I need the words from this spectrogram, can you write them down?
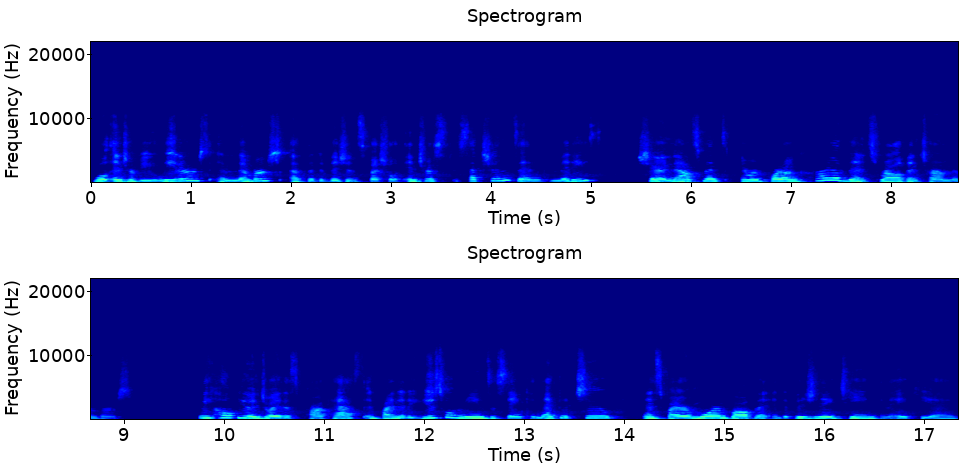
We'll interview leaders and members of the division special interest sections and committees, share announcements, and report on current events relevant to our members. We hope you enjoy this podcast and find it a useful means of staying connected to and inspire more involvement in Division 18 and APA.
